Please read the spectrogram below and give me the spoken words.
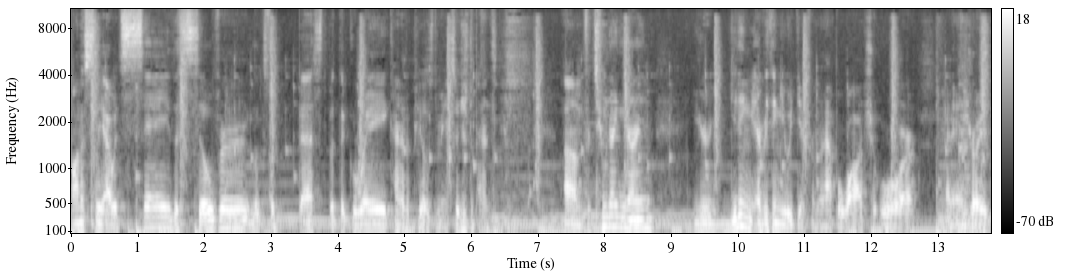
honestly, I would say the silver looks the best, but the gray kind of appeals to me. So it just depends. Um, for 299, you're getting everything you would get from an Apple Watch or an Android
